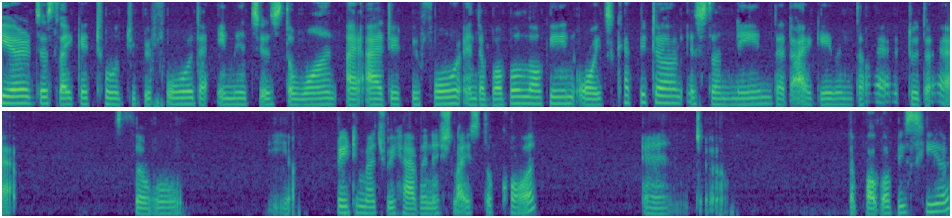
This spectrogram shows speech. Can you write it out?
here just like I told you before the image is the one I added before and the bubble login or its capital is the name that I gave in the to the app. So yeah pretty much we have initialized the call and uh, the pop-up is here.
